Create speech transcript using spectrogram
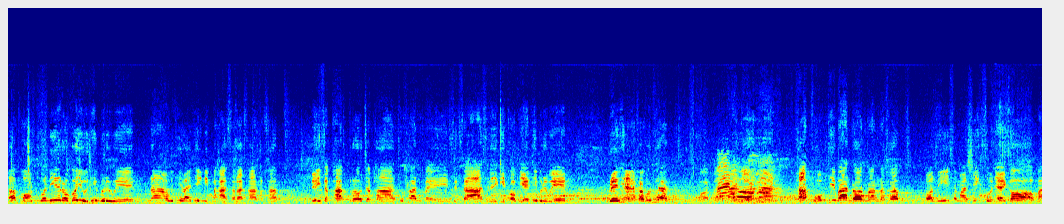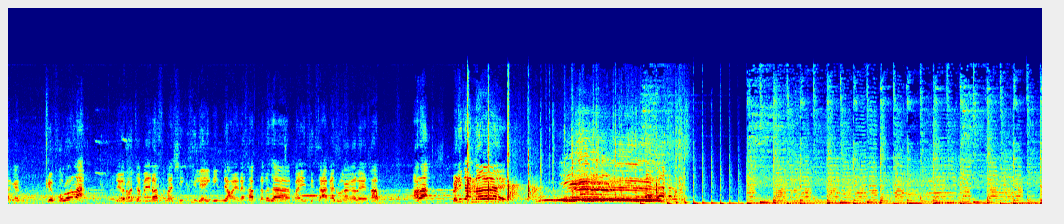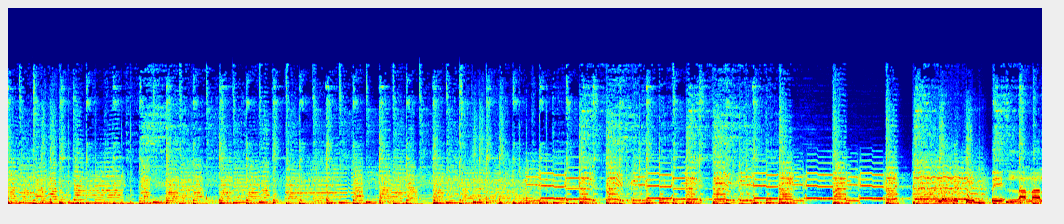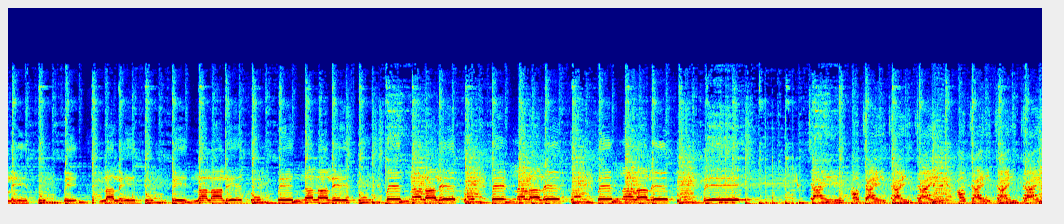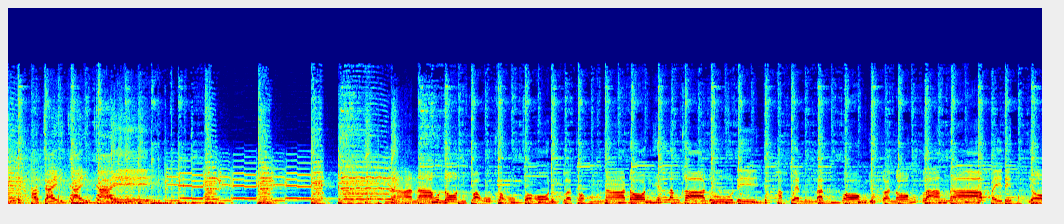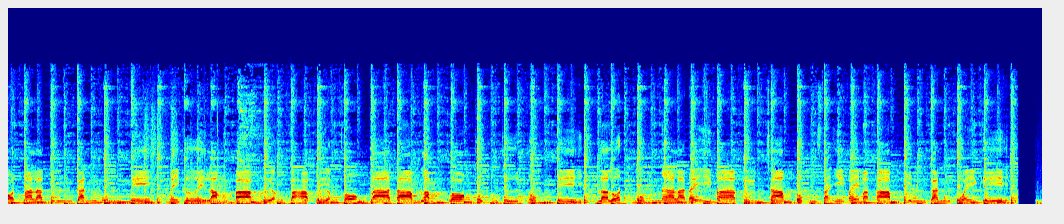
ครับผมวันนี้เราก็อยู่ที่บริเวณหน้าวิทยาลัยเทคนิคมหาสารคามนะครับ เดี๋ยวอีกสักพักเราจะพาทุกท่านไปศึกษาเศรษฐกิจพอเพียงที่บริเวณบริเวณที่ไหนนะครับเพื่อนๆบ้านดอนมันครับผมที่บ้านดอนมันนะครับ ตอนนี้สมาชิกส่วนใหญ่ก็มากันเกือบครบแล้วล่ะ เดี๋ยวเราจะไปรับสมาชิกที่เหลืออีกนิดหน่อยนะครับ แล้วก็จะไปศึกษาการดูงานกันเลยครับเอาล่ะไปด้วยกันเลย ใจใจ เอาใจใจใจ หน้าหนาวนอนเฝ้าเขาฟอนกระท่อมหน้าดอนเห็นหลังคาดูดีพักแว่นลัดฟองอยู่กระนองกลางนาไปเด็ดยอดมาละกินกันมุนเม ไม่เคยลำบากเรื่องปากเรื่องทองปลาตามลำคลองทมถือทม ละลดมุมนาละได้มาครึ่งชามต้มใส่ใบมะขามกินกันควยเค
